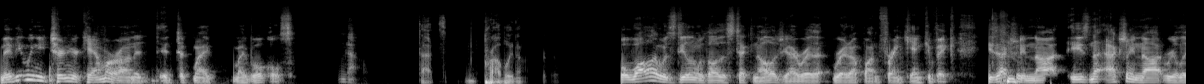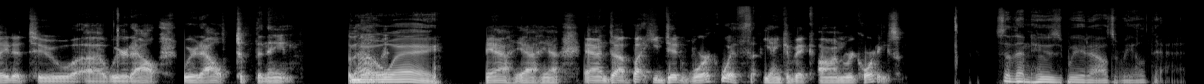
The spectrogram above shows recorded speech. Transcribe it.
Maybe when you turn your camera on, it, it took my my vocals. No, that's probably not true. Well, while I was dealing with all this technology, I read read up on Frank Yankovic. He's actually not. He's not actually not related to uh, Weird Al. Weird Al took the name. No way. Yeah, yeah, yeah. And uh, but he did work with Yankovic on recordings. So then, who's Weird Al's real dad?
